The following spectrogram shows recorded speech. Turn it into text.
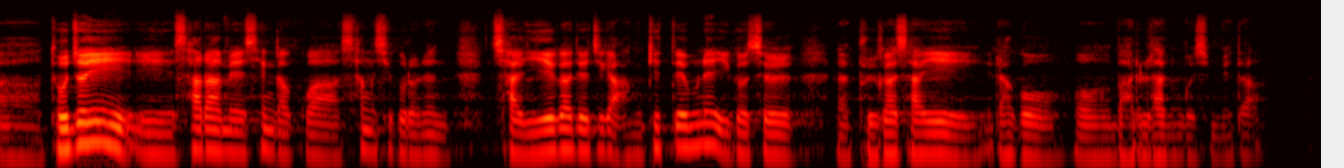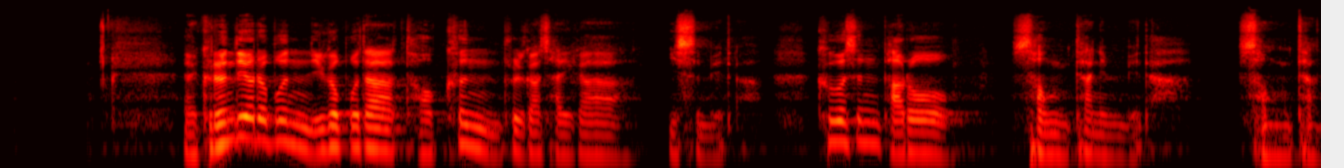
아, 도저히 이 사람의 생각과 상식으로는 잘 이해가 되지가 않기 때문에 이것을 에, 불가사의라고 어, 말을 하는 것입니다. 에, 그런데 여러분 이것보다 더 큰 불가사의가 있습니다. 그것은 바로 성탄입니다. 성탄.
